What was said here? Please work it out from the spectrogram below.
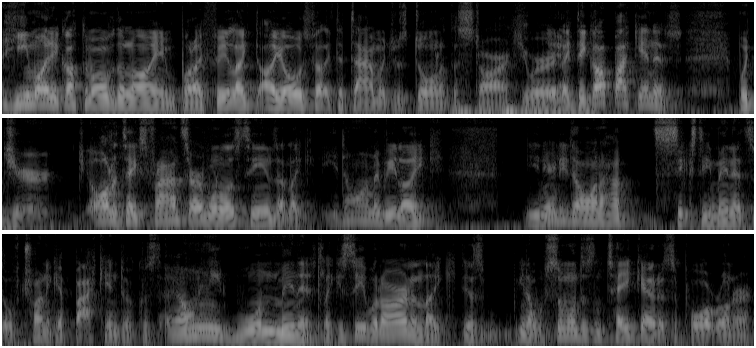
He might have got them over the line, but I feel like I always felt like the damage was done at the start. You were Yeah. like they got back in it, but you're all it takes. France are one of those teams that like you don't want to be like you nearly don't want to have 60 minutes of trying to get back into it because I only need one minute. Like you see with Ireland, like there's you know someone doesn't take out a support runner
